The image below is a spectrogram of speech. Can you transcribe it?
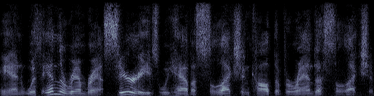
And within the Rembrandt series, we have a selection called the Veranda Selection.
